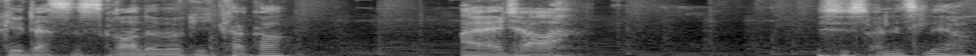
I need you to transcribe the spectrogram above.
Okay, das ist gerade wirklich kacker. Alter. Es ist alles leer.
